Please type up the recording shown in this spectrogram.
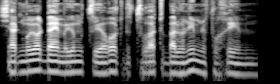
שהדמויות בהם היו מצוירות בצורת בלונים נפוחים.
